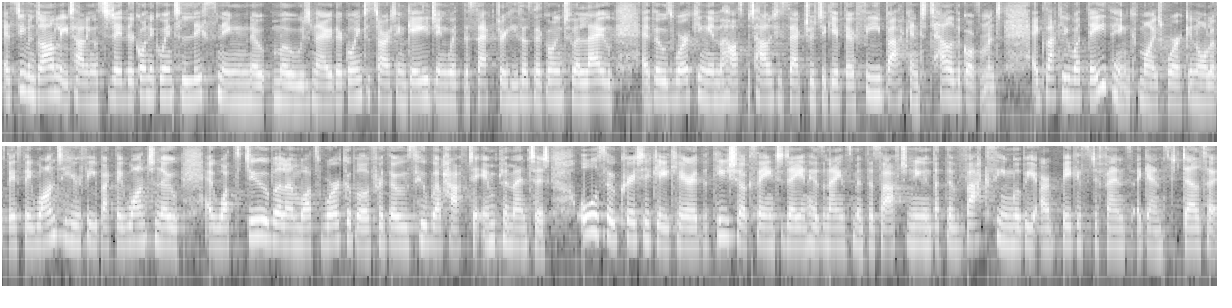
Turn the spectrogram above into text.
Uh, Stephen Donnelly telling us today they're going to go into listening no- mode now. They're going to start engaging with the sector. He says they're going to allow uh, those working in the hospitality sector to give their feedback and to tell the government exactly what they think might work in all of this. They want to hear feedback. They want to know uh, what's doable and what's workable for those who will have to implement it. Also, critically Claire, the Taoiseach saying today in his announcement this afternoon that the vaccine will be our biggest defence against Delta.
